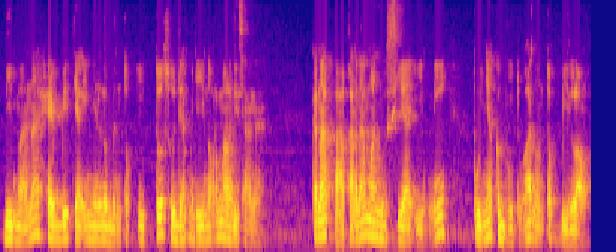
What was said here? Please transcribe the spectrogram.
di mana habit yang ingin lo bentuk itu sudah menjadi normal di sana Kenapa? Karena manusia ini punya kebutuhan untuk belong.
